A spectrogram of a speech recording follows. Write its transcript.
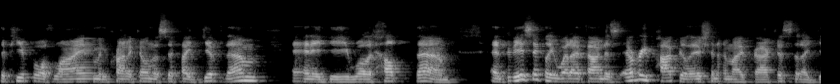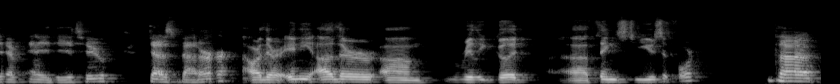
the people with Lyme and chronic illness if I give them NAD, will it help them? And basically, what I found is every population in my practice that I give NAD to does better. Are there any other um, really good uh, things to use it for? The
